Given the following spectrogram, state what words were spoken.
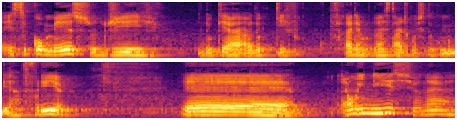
esse começo de do que, a, do que ficaria mais tarde conhecido como Guerra Fria, É, é um início, né?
